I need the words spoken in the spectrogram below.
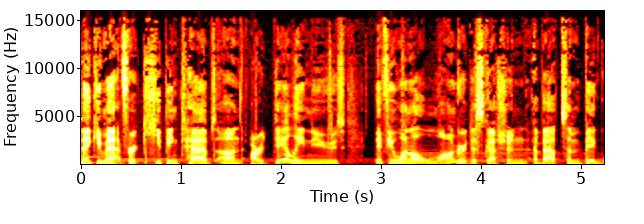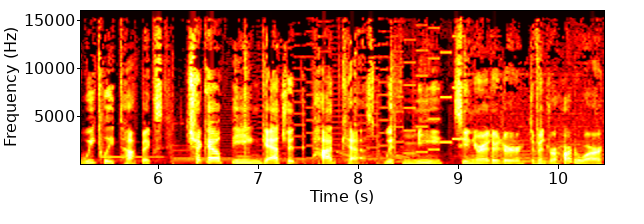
Thank you, Matt, for keeping tabs on our daily news. If you want a longer discussion about some big weekly topics, check out the Engadget podcast with me, senior editor Devindra Hardawar,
